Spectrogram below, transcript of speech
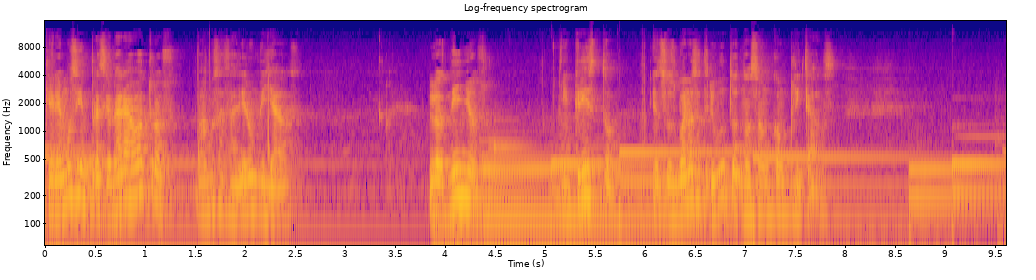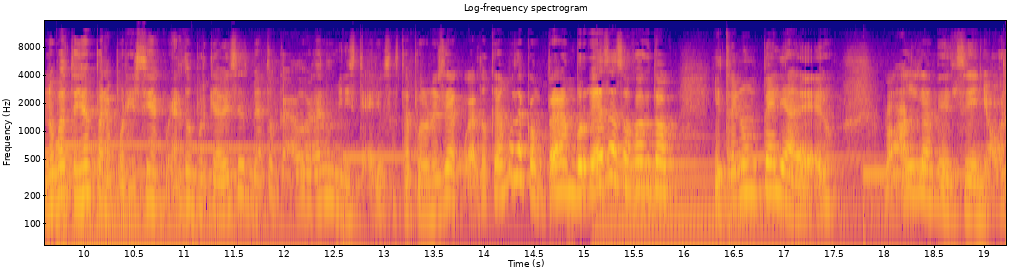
queremos impresionar a otros, vamos a salir humillados. Los niños en Cristo, en sus buenos atributos, no son complicados. No batallan para ponerse de acuerdo, porque a veces me ha tocado, ¿verdad? En los ministerios, hasta ponerse de acuerdo, que vamos a comprar hamburguesas o hot dog y traen un peleadero. Válgame el Señor.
